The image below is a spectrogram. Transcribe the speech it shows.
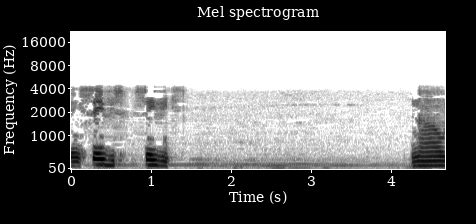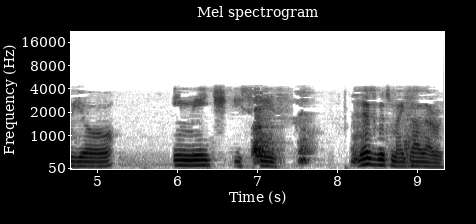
Then save it save it. Now your image is saved. Let's go to my gallery.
